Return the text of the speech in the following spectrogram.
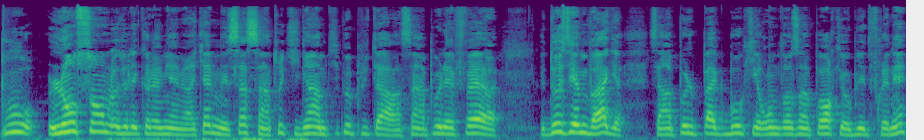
pour l'ensemble de l'économie américaine mais ça c'est un truc qui vient un petit peu plus tard, hein. c'est un peu l'effet Deuxième vague, c'est un peu le paquebot qui rentre dans un port qui a oublié de freiner.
